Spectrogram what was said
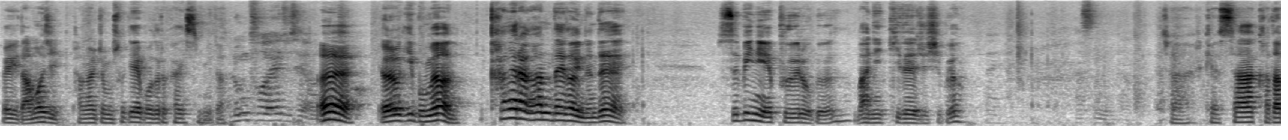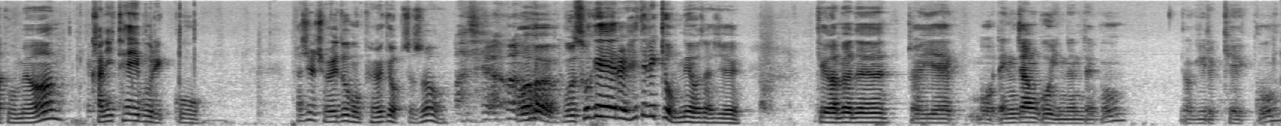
저희 나머지 방을 좀 소개해 보도록 하겠습니다. 룸투어 해주세요. 네, 여기 보면 카메라가 한 대 더 있는데 스비니의 브이로그 많이 기대해 주시고요. 맞습니다. 자 이렇게 싹 가다 보면 간이 테이블 있고 사실 저희도 뭐 별게 없어서 맞아요. 어, 뭐 소개를 해드릴 게 없네요 사실. 이렇게 가면은 저희의 뭐 냉장고 있는 데고 여기 이렇게 있고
